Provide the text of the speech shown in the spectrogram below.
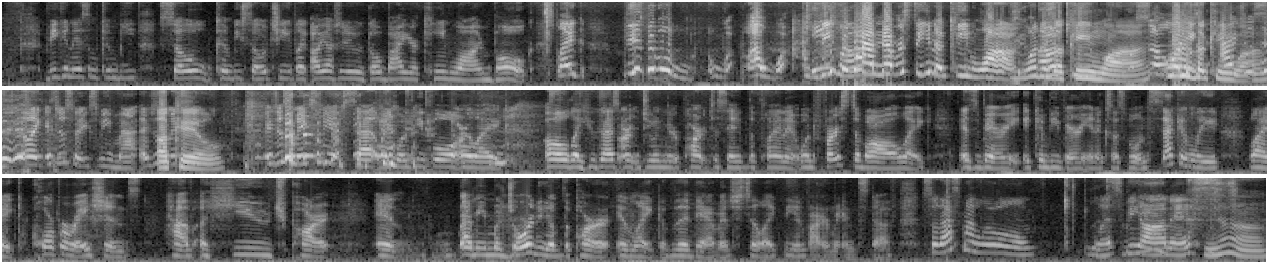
veganism can be so can be so cheap like all you have to do is go buy your quinoa in bulk like these people uh, these people have never seen a quinoa what is a Okay. quinoa? so what like, is a I quinoa? just, like it just makes me mad it just a makes me it just makes me upset like when people are like oh like you guys aren't doing your part to save the planet when first of all like it's very it can be very inaccessible and secondly like corporations have a huge part in I mean majority of the part in like the damage to like the environment and stuff. So that's my little let's be honest. Yeah.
